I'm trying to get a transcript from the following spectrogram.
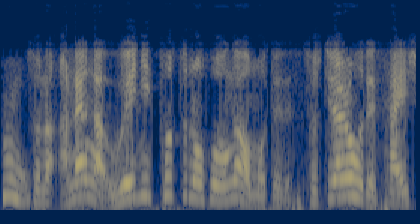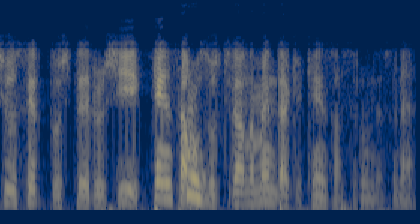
はい。その穴が上に凸の方が表です。そちらの方で最終セットしてるし、検査もはいそちらの面だけ検査するんですね。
